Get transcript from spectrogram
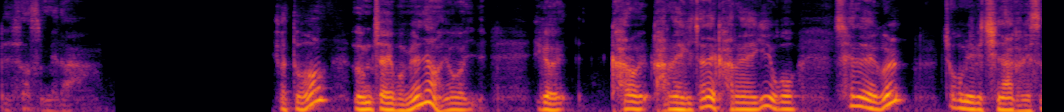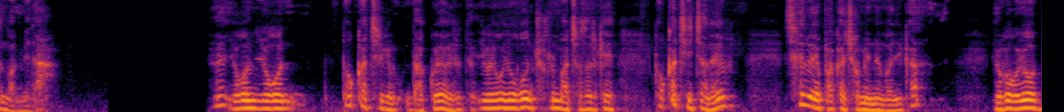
이렇게 썼습니다. 이것도 음자에 보면요. 요거 이거 가로 가로액 있잖아요. 가로액이 요거 세로액을 조금 이렇게 지나가게 쓴 겁니다. 예? 요건 요건 똑같이 이렇게 놨고요. 요거 요건 줄을 맞춰서 이렇게 똑같이 있잖아요. 세로액 바깥 점 있는 거니까 요거 요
